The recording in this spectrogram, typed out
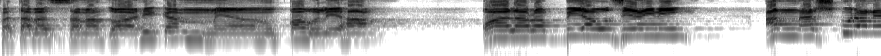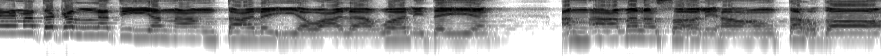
فتبسم ضاحكا من قولها قال ربي أوزعني أن أشكر نعمتك التي أنعمت علي وعلى والدي أن أعمل صالحا ترضى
